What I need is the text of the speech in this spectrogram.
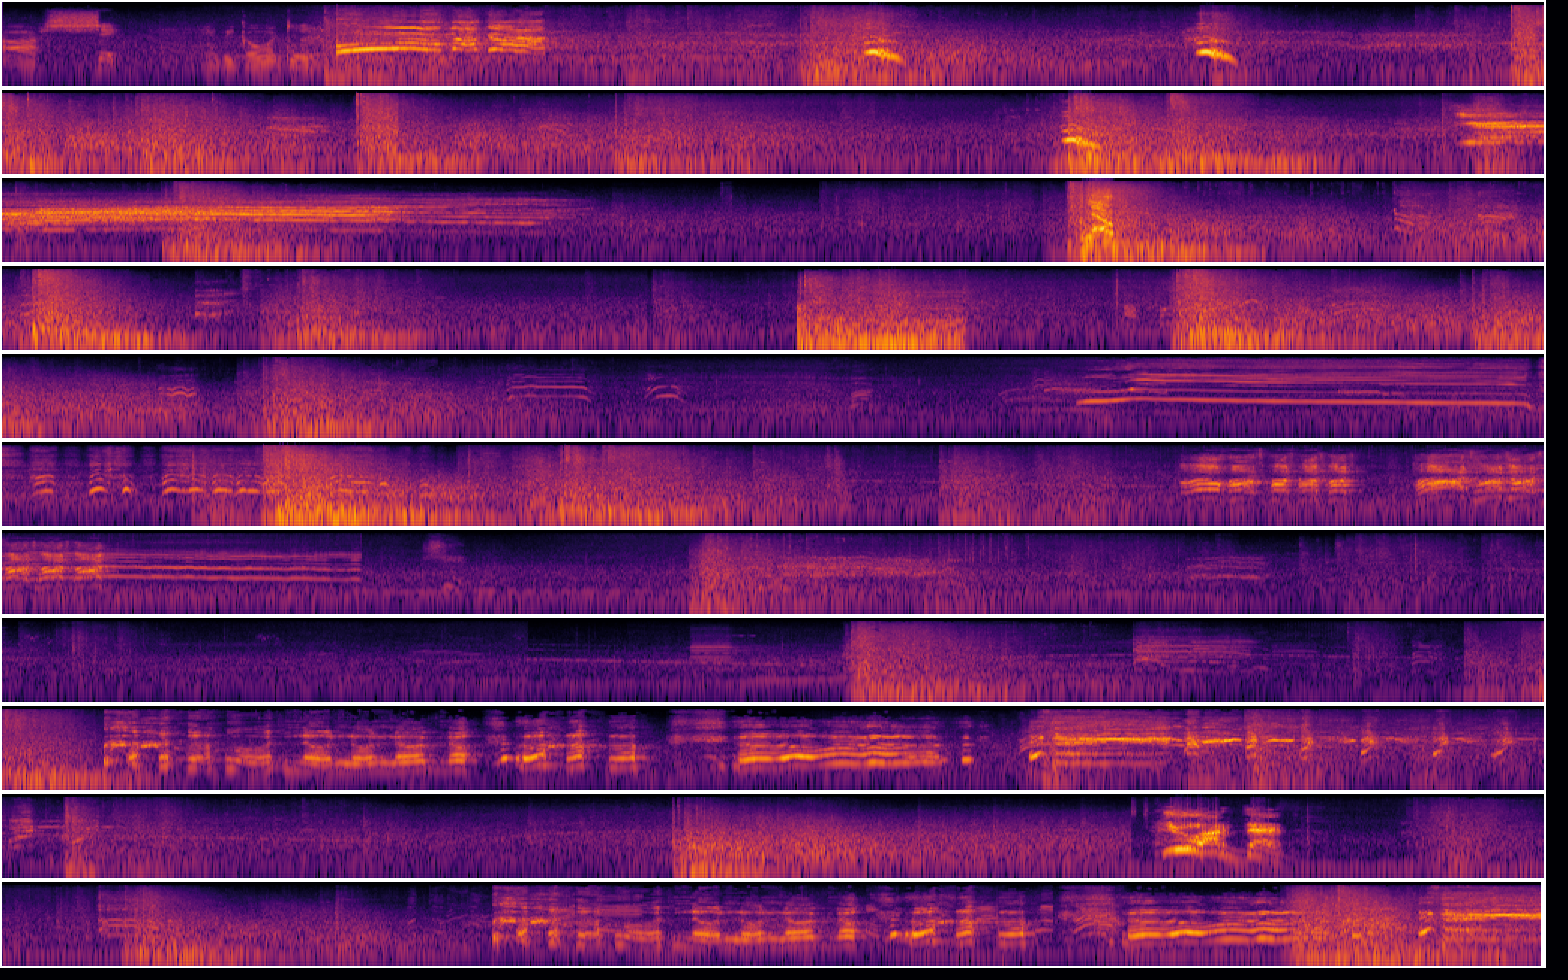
Oh shit. Here we go again. Oh my god! Hot, hot, hot, hot! Hot, hot, hot, hot, hot, hot! Shit! No, no, no, no. you are dead. Oh, no, no, no, no.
